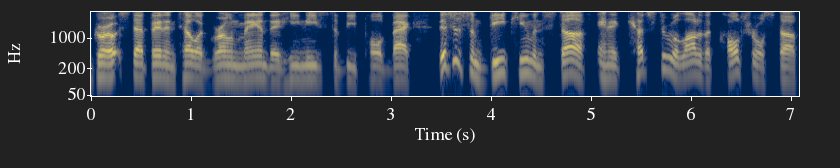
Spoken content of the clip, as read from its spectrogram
grow step in and tell a grown man that he needs to be pulled back? This is some deep human stuff and it cuts through a lot of the cultural stuff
